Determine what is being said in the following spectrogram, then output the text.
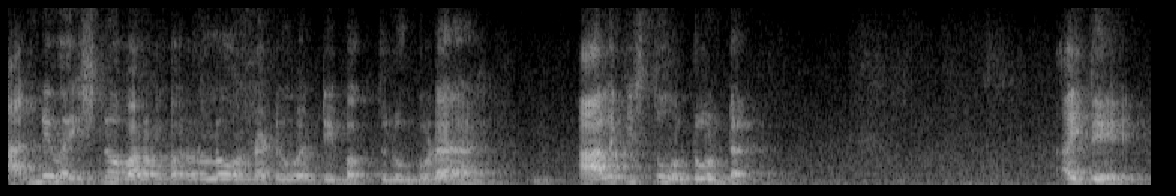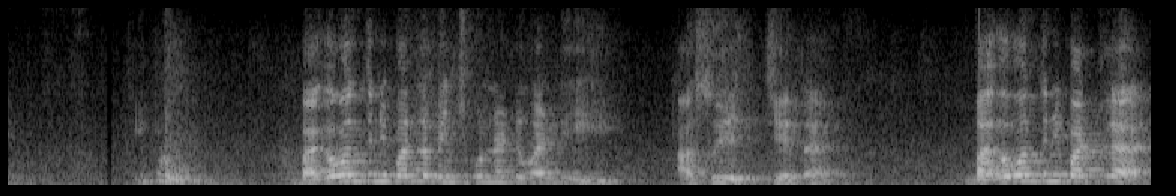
అన్ని వైష్ణవ పరంపరల్లో ఉన్నటువంటి భక్తులు కూడా ఆలకిస్తూ ఉంటూ ఉంటారు. అయితే ఇప్పుడు భగవంతుని పట్ల పెంచుకున్నటువంటి అసూయ చేత భగవంతుని పట్ల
